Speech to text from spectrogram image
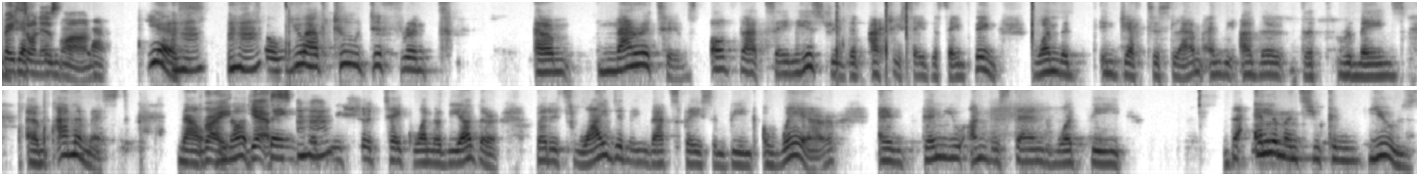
based on Islam. That. Yes. Mm-hmm, mm-hmm. So you have two different um, narratives of that same history that actually say the same thing. One that injects Islam and the other that remains um, animist. Now, right. I'm not yes. saying mm-hmm. that we should take one or the other, but it's widening that space and being aware. And then you understand what the the elements you can use.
